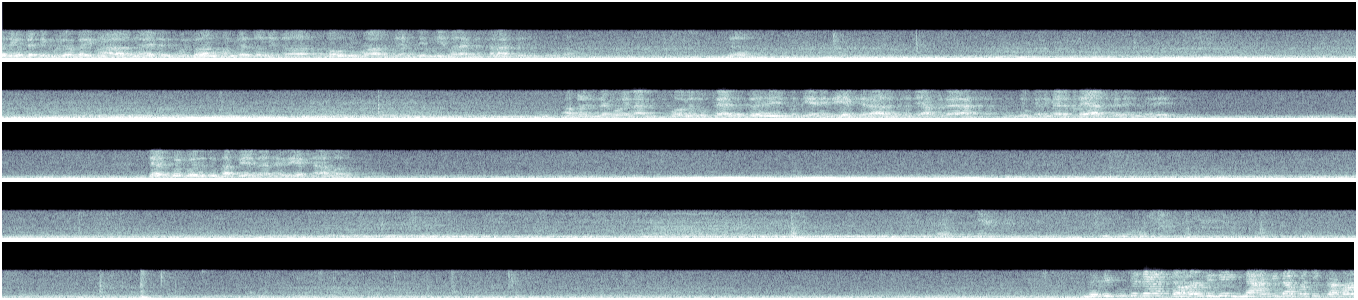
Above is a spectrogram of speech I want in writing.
સુધી કેટલી ભૂલો કરી, પણ હવે નવે ભૂલ કરવાનું બંધ કરી નહીં તો બહુ દુઃખ આવશે, જિંદગી બરાબર ખરાબ થઈ જશે બધા. જો આપણે લીધે કોઈના કોઈને દુઃખ થયા જતું ને, પછી એની રિએક્શન આવે પછી આપણે દુઃખ એની મેરે થયા જ કરે મેરે જ્યારે કોઈ કોઈને દુઃખ આપીએ એટલે એને રિએક્શન આવવાનું.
